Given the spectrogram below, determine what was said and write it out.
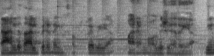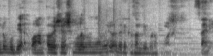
ചാനൽ താല്പര്യം ഉണ്ടെങ്കിൽ സബ്സ്ക്രൈബ് ചെയ്യുക. പരമാവധി ഷെയർ ചെയ്യുക. വീണ്ടും പുതിയ വാർത്താവിശേഷങ്ങളൊന്നും ഞാൻ വരും അതിലൊക്കെ സന്ധിപ്പെടുപ്പാണ് സരി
